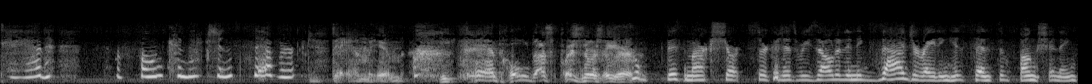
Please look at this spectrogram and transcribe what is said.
Dad, the phone connection's severed. Damn him. He can't hold us prisoners here. Oh, Bismarck's short circuit has resulted in exaggerating his sense of functioning.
